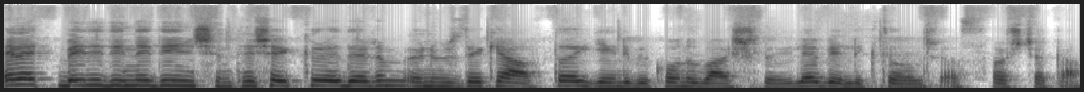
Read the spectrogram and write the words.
Evet beni dinlediğin için teşekkür ederim. Önümüzdeki hafta yeni bir konu başlığıyla birlikte olacağız. Hoşçakal.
